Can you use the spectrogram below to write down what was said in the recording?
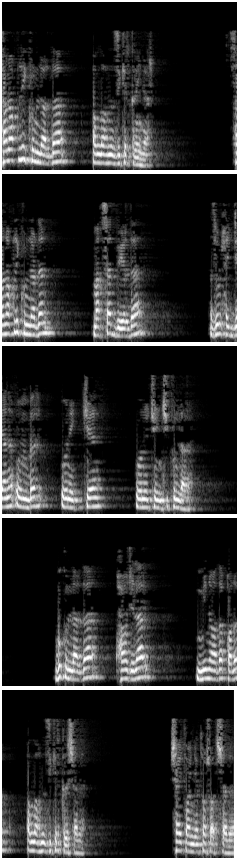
sanoqli kunlarda allohni zikr qilinglar sanoqli kunlardan maqsad bu yerda zulhijjani o'n bir o'n ikki o'n uchinchi kunlari bu kunlarda hojilar minoda qolib allohni zikr qilishadi shaytonga tosh otishadi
